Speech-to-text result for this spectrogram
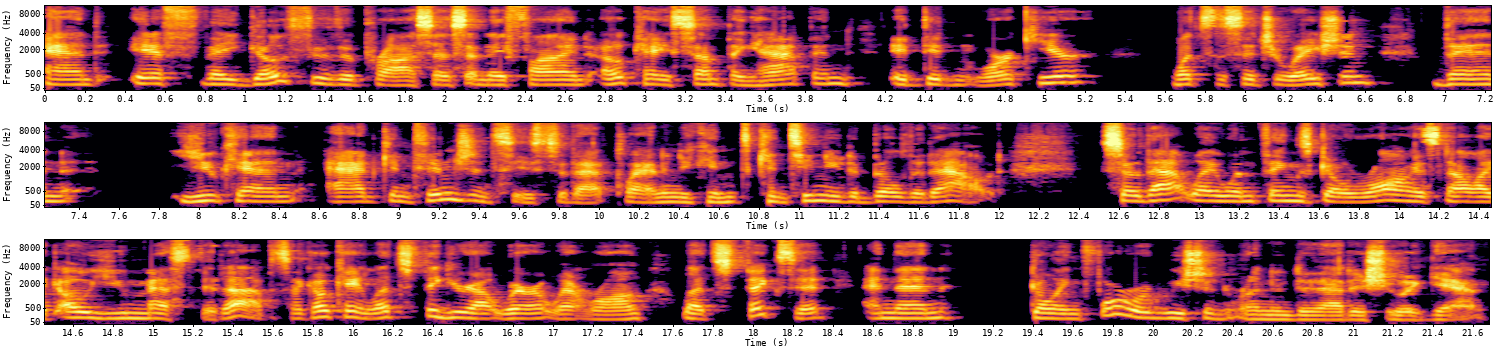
And if they go through the process and they find, okay, something happened, it didn't work here, what's the situation, then you can add contingencies to that plan and you can continue to build it out. So that way, when things go wrong, it's not like, oh, you messed it up. It's like, okay, let's figure out where it went wrong. Let's fix it. And then going forward, we shouldn't run into that issue again.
